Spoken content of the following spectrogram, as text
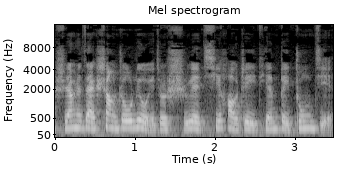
实际上是在上周六，也就是十月七号这一天被终结。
